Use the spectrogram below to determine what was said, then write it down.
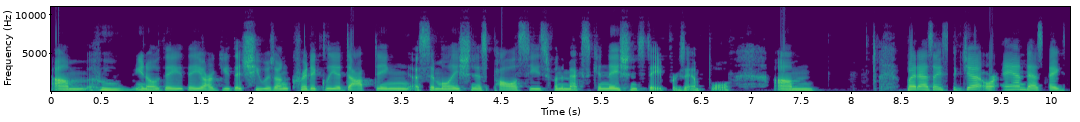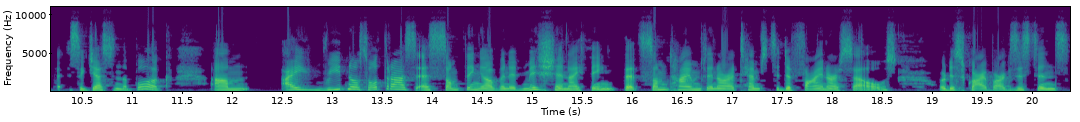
um, who, you know, they, they argued that she was uncritically adopting assimilationist policies from the Mexican nation state, for example. Um, but as I suggest, or and as I suggest in the book, um, I read nosotras as something of an admission, I think, that sometimes in our attempts to define ourselves or describe our existence,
